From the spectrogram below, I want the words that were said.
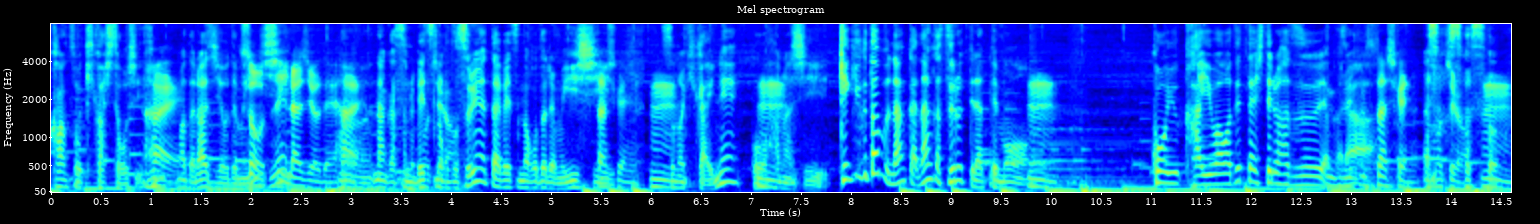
感想聞かせてほしいですね、はい。またラジオでもいいし。そうですねラジオで。はい、うんなんかその別のことするんやったら別のことでもいいし確かに、うん、その機会ねこううん。話、結局多分なんかなんかするってなっても、うん。こういう会話は絶対してるはずやから。確かに。もちろん。そうそうそう。ん。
